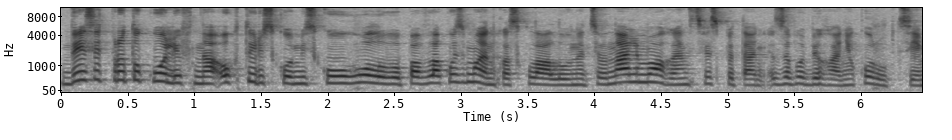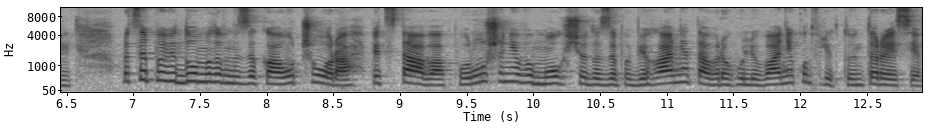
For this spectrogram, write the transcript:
Десять протоколів на Охтирського міського голову Павла Кузьменка склали у Національному агентстві з питань запобігання корупції. Про це повідомили в НЗК учора. Підстава – порушення вимог щодо запобігання та врегулювання конфлікту інтересів.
